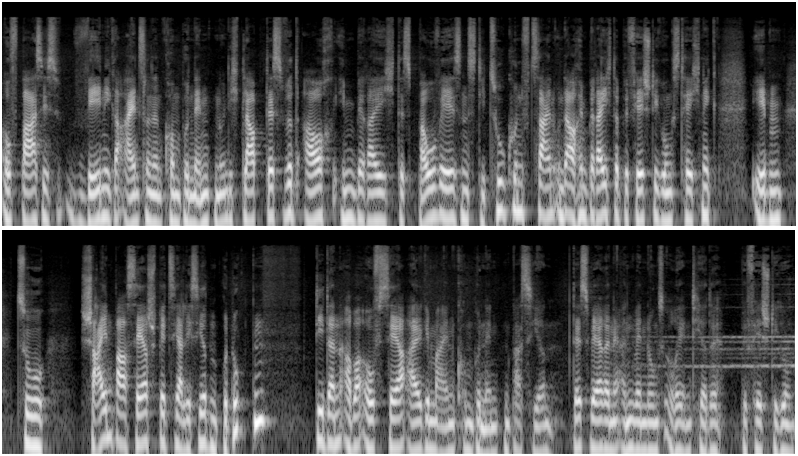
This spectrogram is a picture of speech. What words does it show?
auf Basis weniger einzelnen Komponenten. Und ich glaube, das wird auch im Bereich des Bauwesens die Zukunft sein und auch im Bereich der Befestigungstechnik eben zu scheinbar sehr spezialisierten Produkten, die dann aber auf sehr allgemeinen Komponenten basieren. Das wäre eine anwendungsorientierte Befestigung.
